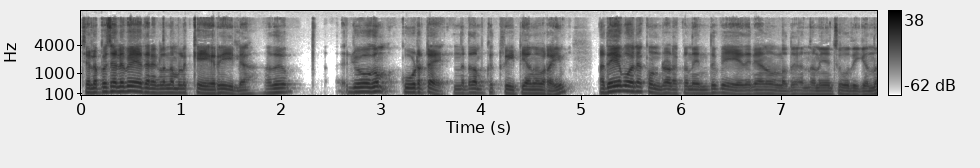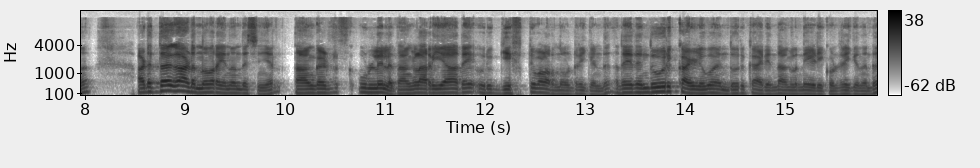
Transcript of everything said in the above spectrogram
ചിലപ്പോൾ ചില വേദനകൾ നമ്മൾ കെയർ ചെയ്യില്ല. അത് രോഗം കൂടട്ടെ എന്നിട്ട് നമുക്ക് ട്രീറ്റ് ചെയ്യാമെന്ന് പറയും. അതേപോലെ കൊണ്ടു നടക്കുന്ന എന്ത് വേദനയാണുള്ളത് എന്നാണ് ഞാൻ ചോദിക്കുന്നത്. അടുത്ത കാർഡ് എന്ന് പറയുന്നത് എന്താ വെച്ച് കഴിഞ്ഞാൽ താങ്കളുടെ ഉള്ളിൽ താങ്കൾ അറിയാതെ ഒരു ഗിഫ്റ്റ് വളർന്നുകൊണ്ടിരിക്കുന്നുണ്ട്. അതായത് എന്തോ ഒരു കഴിവോ എന്തോ ഒരു കാര്യം താങ്കൾ നേടിക്കൊണ്ടിരിക്കുന്നുണ്ട്.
